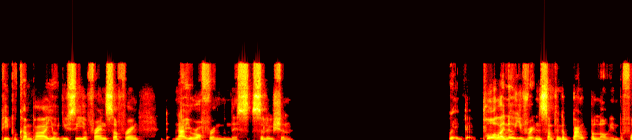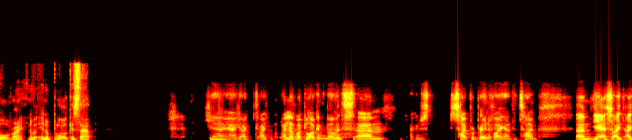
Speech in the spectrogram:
people come by, you you see your friends suffering. Now you're offering them this solution. Paul, I know you've written something about blogging before, right? In a, in a blog, is that? Yeah, I, I I love my blog at the moment. Um, I can just type for brain if I had the time. Um, yeah, so I, I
